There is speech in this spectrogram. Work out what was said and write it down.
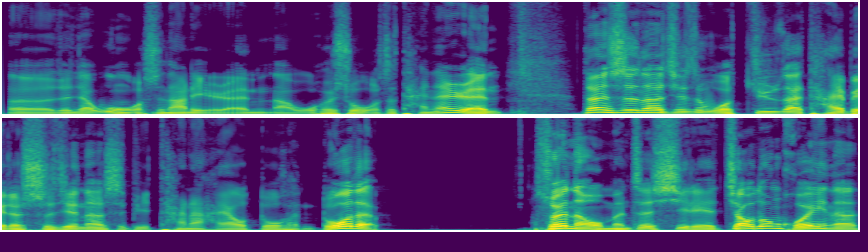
呃，人家问我是哪里人啊，我会说我是台南人，但是呢，其实我居住在台北的时间呢，是比台南还要多很多的。所以呢，我们这系列交通回忆呢，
